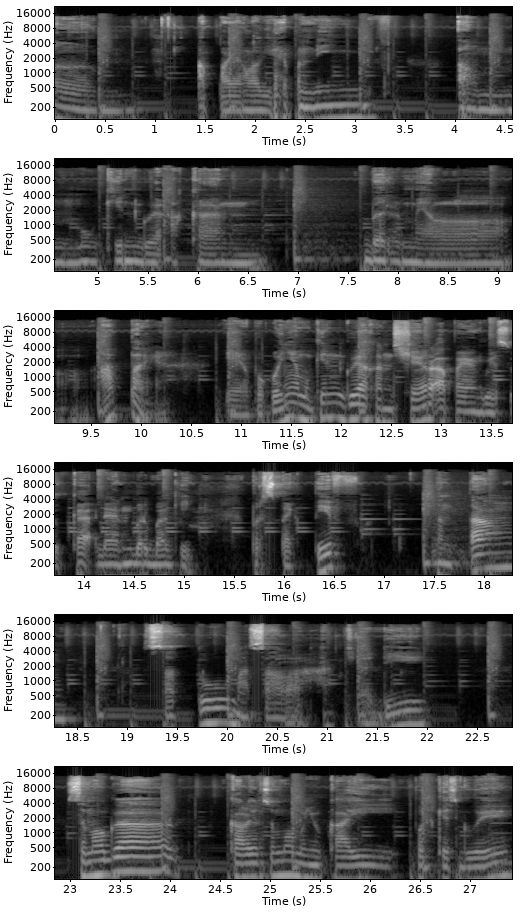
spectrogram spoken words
um, apa yang lagi happening. Um, mungkin gue akan bermel apa ya ya pokoknya mungkin gue akan share apa yang gue suka dan berbagi perspektif tentang satu masalah. Jadi semoga kalian semua menyukai podcast gue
